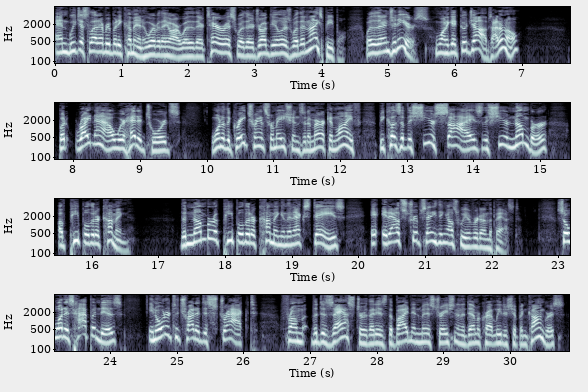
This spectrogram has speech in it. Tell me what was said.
and we just let everybody come in, whoever they are, whether they're terrorists, whether they're drug dealers, whether they're nice people, whether they're engineers who want to get good jobs. I don't know. But right now, we're headed towards one of the great transformations in American life because of the sheer size, the sheer number of people that are coming. The number of people that are coming in the next days it, it outstrips anything else we've ever done in the past. So what has happened is, in order to try to distract from the disaster that is the Biden administration and the Democrat leadership in Congress,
